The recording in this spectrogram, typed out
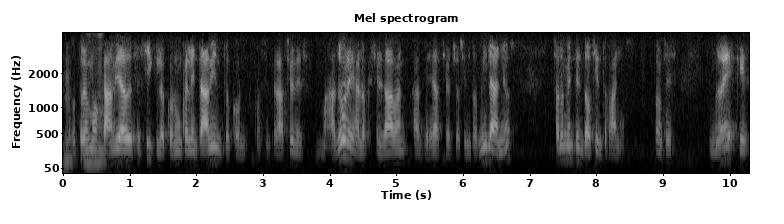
Nosotros hemos cambiado ese ciclo con un calentamiento con concentraciones mayores a lo que se daban desde hace 800.000 años, solamente en 200 años. Entonces, no es que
